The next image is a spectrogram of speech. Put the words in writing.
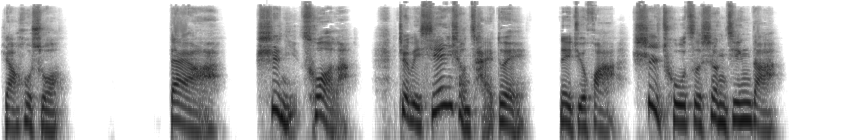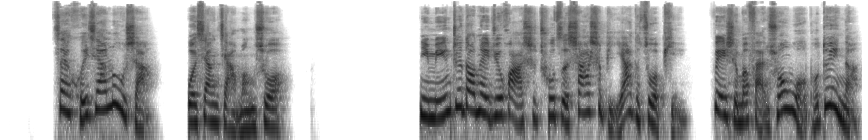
然后说：“戴尔，是你错了，这位先生才对。那句话是出自圣经的。”在回家路上，我向贾蒙说：“你明知道那句话是出自莎士比亚的作品。”为什么反说我不对呢？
